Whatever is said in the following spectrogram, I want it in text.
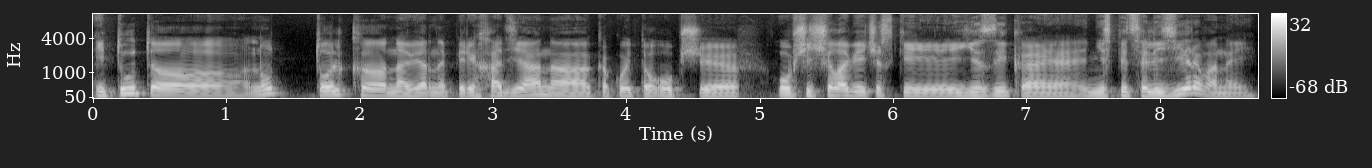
И тут, э, ну, только, наверное, переходя на какой-то общий, общечеловеческий язык э, не специализированный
